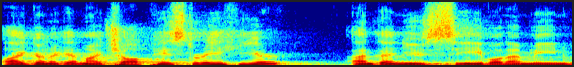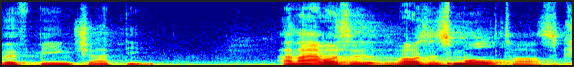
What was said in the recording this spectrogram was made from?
I'm going to get my job history here, and then you see what I mean with being chatty. And that was a, was a small task.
